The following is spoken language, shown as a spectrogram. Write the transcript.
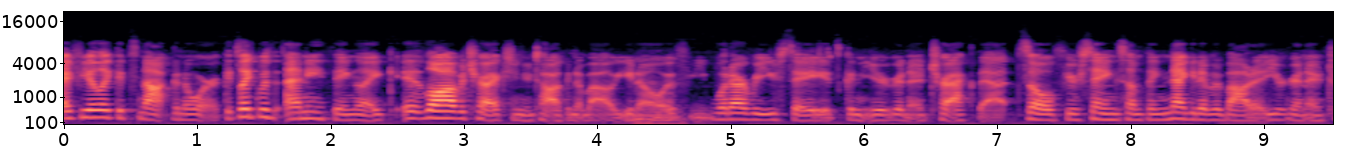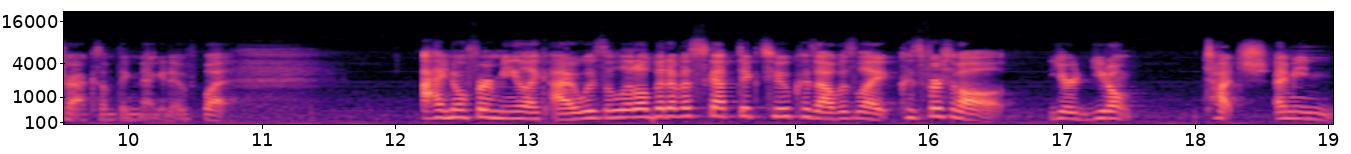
i feel like it's not going to work. It's like with anything like it, law of attraction you're talking about you know mm-hmm. if you, whatever you say it's to you're going to attract that. So if you're saying something negative about it you're going to attract something negative. But i know for me like i was a little bit of a skeptic too because i was like because first of all you're you don't touch i mean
